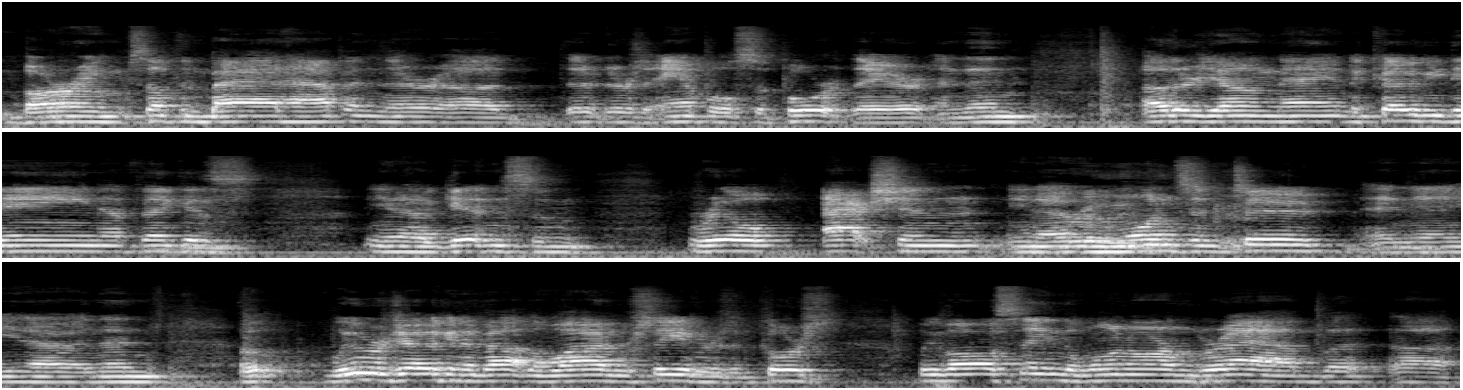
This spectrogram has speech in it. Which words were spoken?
barring something bad happen, there, uh, there there's ample support there. And then other young name, Nakobe Dean, I think is, you know, getting some real action. You know, Really ones and good. two, and you know, and then uh, we were joking about the wide receivers. Of course, we've all seen the one arm grab, but. Uh,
